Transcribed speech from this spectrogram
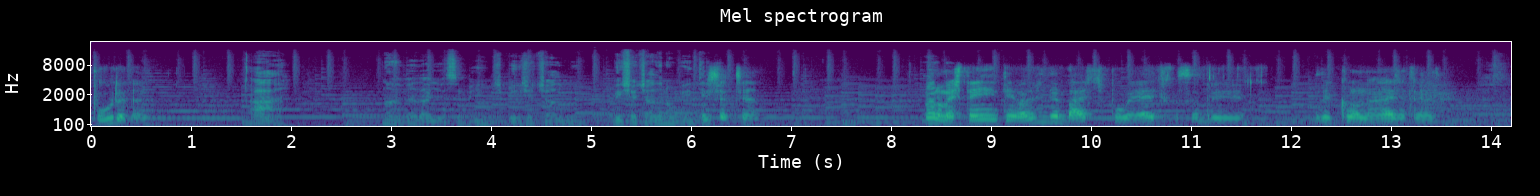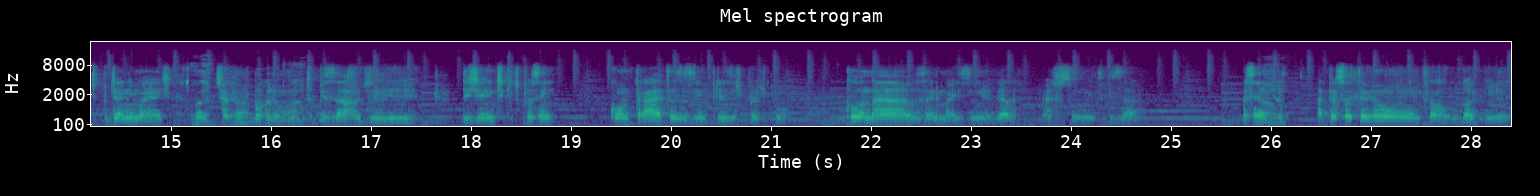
pura, velho. Ah. Não, é verdade, ia ser bem, bem chateado mesmo. Bem chateado não, bem Bem triste. chateado. Mano, mas tem, tem vários debates, tipo, éticos sobre, sobre clonagem, tá ligado? Tipo, de animais. Mano, já viu uns bagulho muito bizarro de, de gente que, tipo assim, contrata as empresas pra, tipo, clonar os animaizinhos dela? Eu acho isso muito bizarro. Assim, a a pessoa teve um, sei lá, um doguinho,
